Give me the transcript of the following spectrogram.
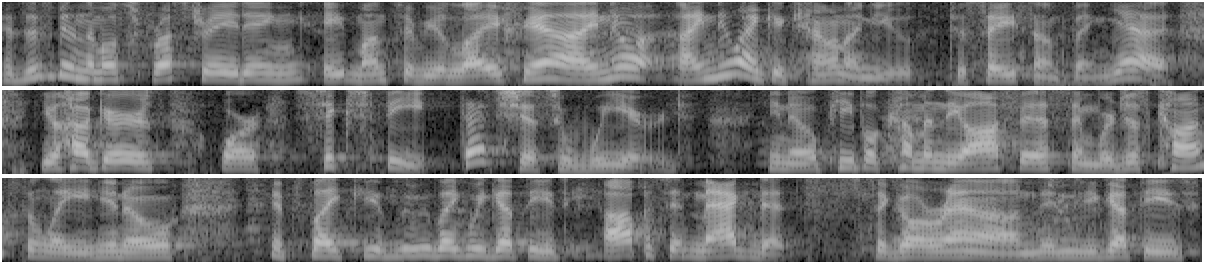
Has this been the most frustrating eight months of your life? Yeah, I know. I knew I could count on you to say something. Yeah, you huggers or six feet. That's just weird. You know, people come in the office and we're just constantly, you know, it's like like we got these opposite magnets that go around, and you got these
